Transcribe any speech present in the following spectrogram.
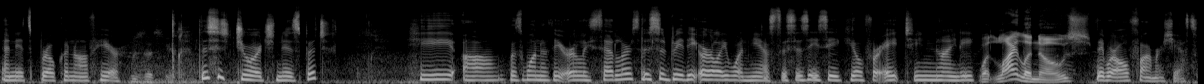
and it's broken off here. Who's this here? This is George Nisbet. He uh, was one of the early settlers. This would be the early one, yes. This is Ezekiel for 1890. What Lila knows They were all farmers, yes.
